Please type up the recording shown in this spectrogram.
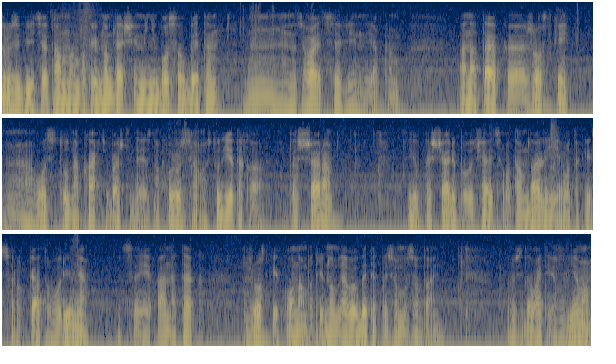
Друзі, дивіться, там нам потрібно буде ще міні-боса вбити. Називається він як там Анатек е, жорсткий. Е, Ось тут на карті, бачите, де я знаходжуся. Ось тут є така пещера. І в пещері, виходить, отам далі є отакий 45 го рівня. Це є Анатек жорсткий, якого нам потрібно буде вибити по цьому завданню. Друзі, давайте його вб'ємо.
